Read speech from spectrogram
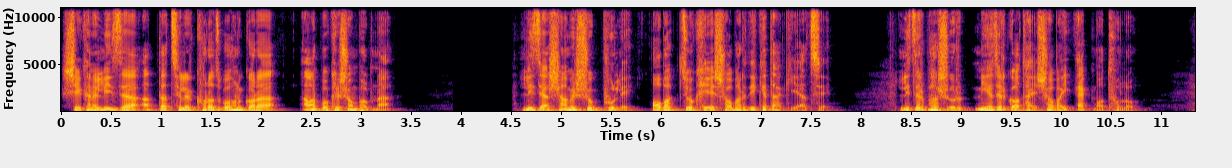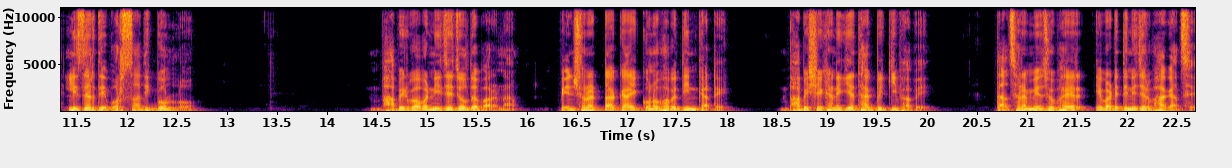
সেখানে লিজা আর তার ছেলের খরচ বহন করা আমার পক্ষে সম্ভব না। লিজা স্বামীর সুখ ভুলে অবাক চোখে সবার দিকে তাকিয়ে আছে। লিজার ভাসুর নিয়াজের কথায় সবাই একমত হল। লিজার দেবর সাদিক বলল, ভাবির বাবা নিজে চলতে পারে না। পেনশনের টাকায় কোনোভাবে দিন কাটে। ভাবি সেখানে গিয়ে থাকবে কীভাবে? তাছাড়া মেজো ভাইয়ের এ বাড়িতে নিজের ভাগ আছে।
